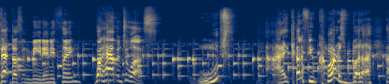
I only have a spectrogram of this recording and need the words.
That doesn't mean anything. What happened to us? Oops. I cut a few corners, but uh, I,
